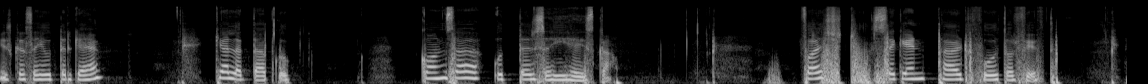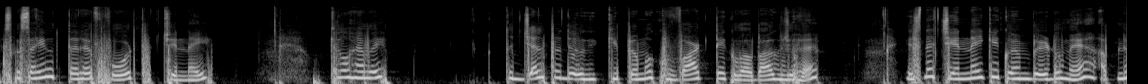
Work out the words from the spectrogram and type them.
इसका सही उत्तर क्या है? क्या लगता है आपको? कौन सा उत्तर सही है इसका? फ़र्स्ट, सेकेंड, थर्ड, फोर्थ और फिफ्थ। इसका सही उत्तर है फोर्थ चेन्नई। क्यों है भाई? तो जल प्रौद्योगिकी प्रमुख वाट टेक वाबाग जो है, इसने चेन्नई के कोयम्बेडू में अपने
